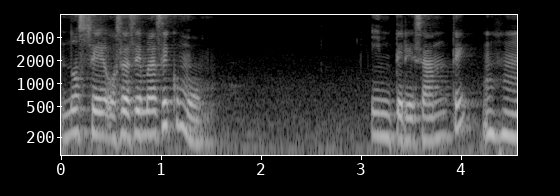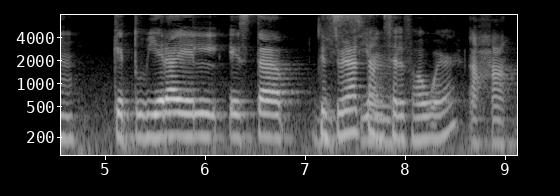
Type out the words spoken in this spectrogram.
no sé, o sea, se me hace como interesante que tuviera él esta que estuviera tan self-aware. Ajá,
